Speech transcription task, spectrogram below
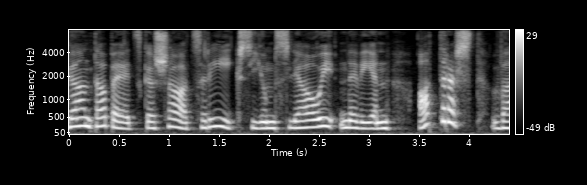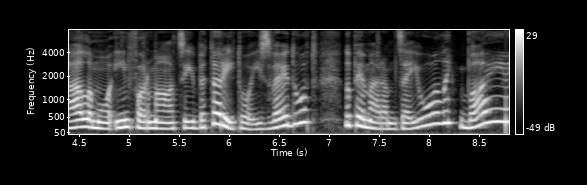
gan tāpēc, ka šāds rīks jums ļauj nevien atrast vēlamo informāciju, bet arī to izveidot, nu, piemēram, dzējoli vai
